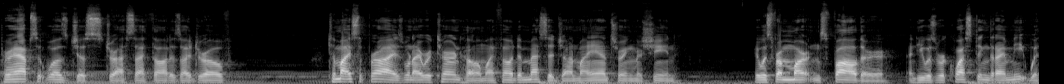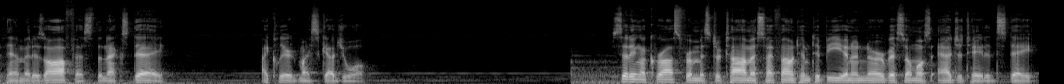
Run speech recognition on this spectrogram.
Perhaps it was just stress, I thought as I drove. To my surprise, when I returned home, I found a message on my answering machine. It was from Martin's father, and he was requesting that I meet with him at his office the next day. I cleared my schedule. Sitting across from Mr. Thomas, I found him to be in a nervous, almost agitated state.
